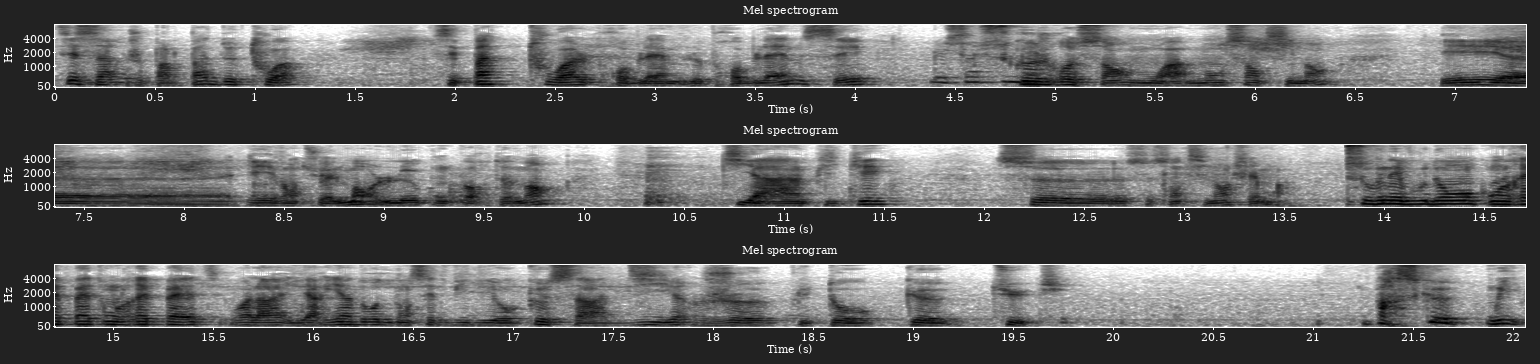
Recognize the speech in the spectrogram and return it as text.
C'est ça. Je parle pas de toi. C'est pas toi le problème. Le problème, c'est ce que je ressens, moi, mon sentiment, et, euh, et éventuellement le comportement qui a impliqué ce, ce sentiment chez moi. Souvenez-vous donc, on le répète, on le répète, voilà, il n'y a rien d'autre dans cette vidéo que ça, dire je plutôt que tu. Parce que, oui,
